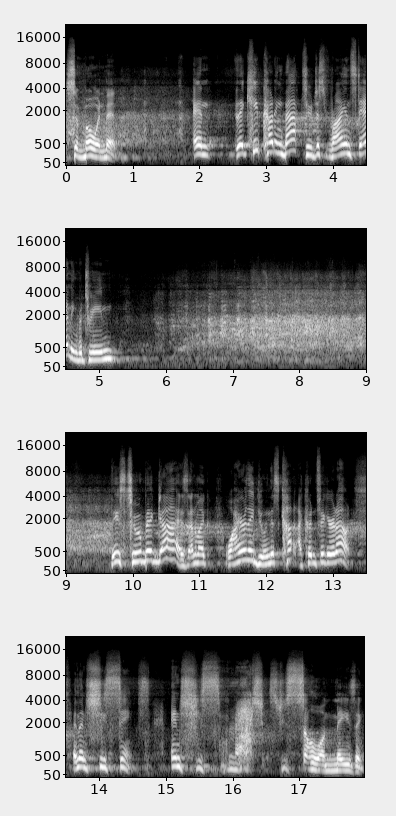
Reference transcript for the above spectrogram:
Samoan men. And they keep cutting back to just Ryan standing between these two big guys. And I'm like, why are they doing this cut? I couldn't figure it out. And then she sings and she smashes. She's so amazing.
